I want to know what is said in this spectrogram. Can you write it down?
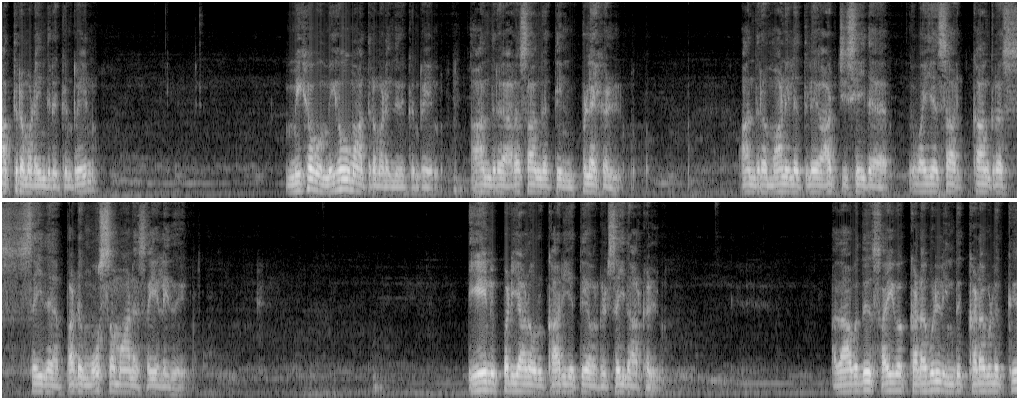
ஆத்திரமடைந்திருக்கின்றேன். மிகவும் மிகவும் ஆத்திரமடைந்திருக்கின்றேன். ஆந்திர அரசாங்கத்தின் பிழைகள். ஆந்திர மாநிலத்திலே ஆட்சி செய்த வைஎஸ்ஆர் காங்கிரஸ் செய்த படுமோசமான செயல் இது. ஏன் இப்படியான ஒரு காரியத்தை அவர்கள் செய்தார்கள்? அதாவது சைவ கடவுள் இந்து கடவுளுக்கு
